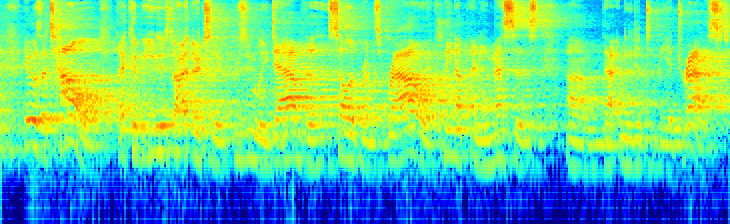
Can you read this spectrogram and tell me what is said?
it was a towel that could be used either to presumably dab the celebrant's brow or clean up any messes um, that needed to be addressed.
